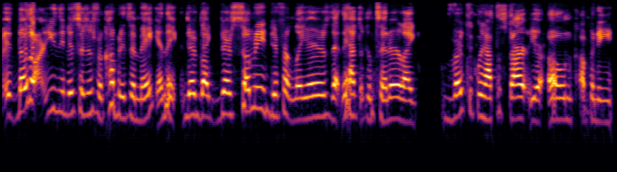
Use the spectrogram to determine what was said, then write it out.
It, those aren't easy decisions for companies to make, and they there's like there's so many different layers that they have to consider. Like vertically, have to start your own company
